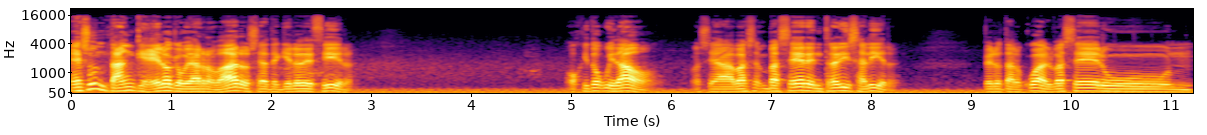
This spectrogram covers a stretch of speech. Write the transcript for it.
Es un tanque, eh, lo que voy a robar, o sea, te quiero decir. Ojito, cuidado. O sea, va a ser, va a ser entrar y salir. Pero tal cual, va a ser un...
